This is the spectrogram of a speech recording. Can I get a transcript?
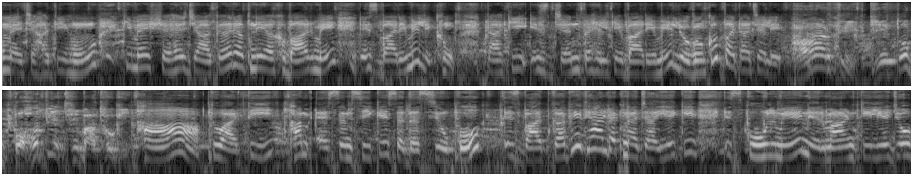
मैं चाहती हूँ कि मैं शहर जाकर अपने अखबार में इस बारे में लिखूं ताकि इस जन पहल के बारे में लोगों को पता चले। हाँ आरती ये तो बहुत ही अच्छी बात होगी। हाँ तो आरती, हम एसएमसी के सदस्यों को इस बात का भी ध्यान रखना चाहिए कि स्कूल में निर्माण के लिए जो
